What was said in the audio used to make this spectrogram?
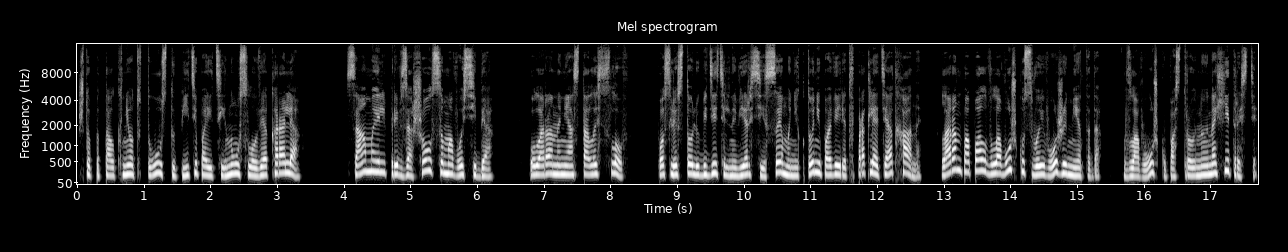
что подтолкнет ту уступить и пойти на условия короля. Самоэль превзошел самого себя. У Лорана не осталось слов. После столь убедительной версии Сэма никто не поверит в проклятие от Ханы. Лоран попал в ловушку своего же метода, в ловушку, построенную на хитрости.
